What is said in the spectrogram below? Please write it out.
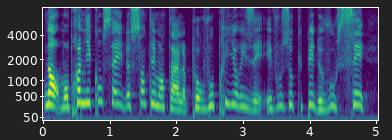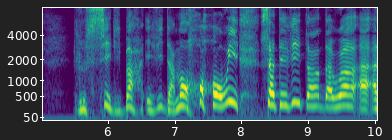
Non, mon premier conseil de santé mentale pour vous prioriser et vous occuper de vous, c'est le célibat, évidemment. Oh, oh, oui, ça t'évite hein, d'avoir à,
